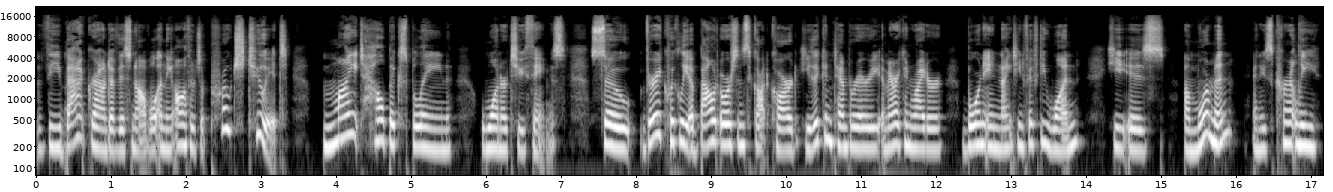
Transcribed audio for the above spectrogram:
the background of this novel and the author's approach to it might help explain one or two things. So, very quickly about Orson Scott Card, he's a contemporary American writer born in 1951. He is a Mormon, and he's currently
